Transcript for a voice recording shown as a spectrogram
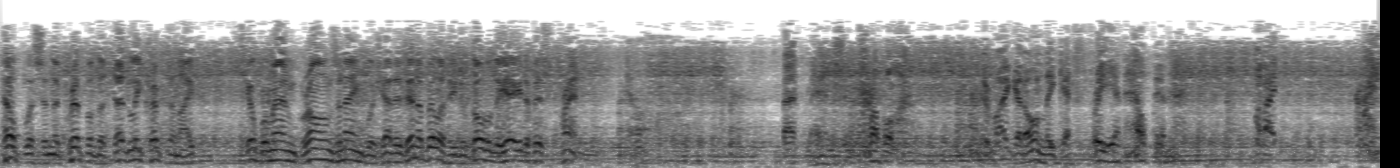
helpless in the grip of the deadly kryptonite, Superman groans in anguish at his inability to go to the aid of his friend. Batman's in trouble. If I could only get free and help him. But I. I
